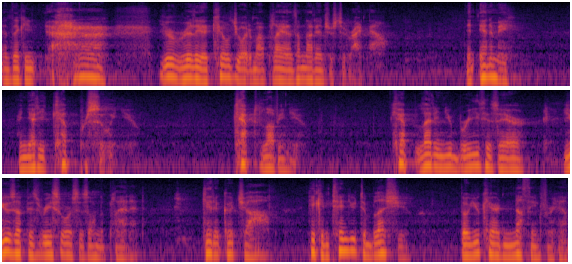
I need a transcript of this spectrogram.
and thinking, ah, you're really a killjoy to my plans. I'm not interested right now. An enemy. And yet he kept pursuing you, kept loving you, kept letting you breathe his air, use up his resources on the planet, get a good job. He continued to bless you, though you cared nothing for him.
